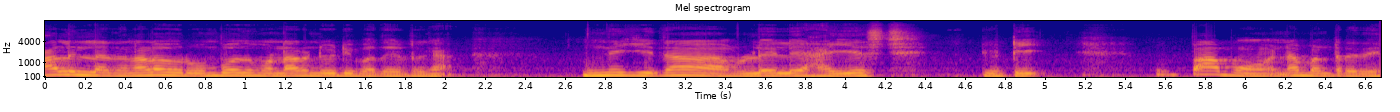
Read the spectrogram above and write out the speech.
ஆள் இல்லாதனால ஒரு ஒம்பது மணி நேரம் டியூட்டி பார்த்துக்கிட்டு இருக்கேன். இன்றைக்கி தான் உள்ளே ஹையஸ்ட் டியூட்டி பார்ப்போம் என்ன பண்ணுறது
